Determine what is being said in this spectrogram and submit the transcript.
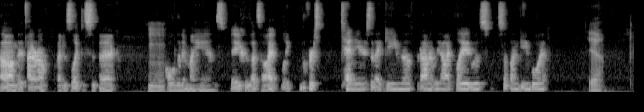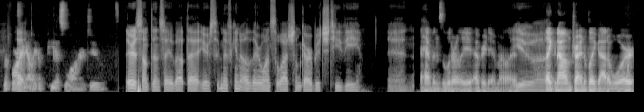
Um, it, I don't know. I just like to sit back, hmm hold it in my hands, maybe because that's how I like the first ten years that I gamed. That was predominantly how I played was stuff on Game Boy Yeah. before I got like a PS One or two. There is something to say about that. Your significant other wants to watch some garbage TV, and it happens literally every day of my life. you uh, Like now, I'm trying to play God of War,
